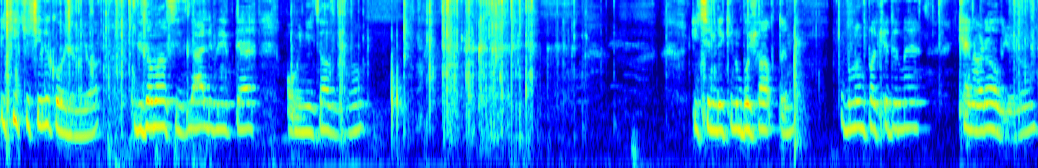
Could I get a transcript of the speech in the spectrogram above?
iki kişilik oynanıyor. Bir zaman sizlerle birlikte oynayacağız bunu. İçindekini boşalttım. Bunun paketini kenara alıyorum.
